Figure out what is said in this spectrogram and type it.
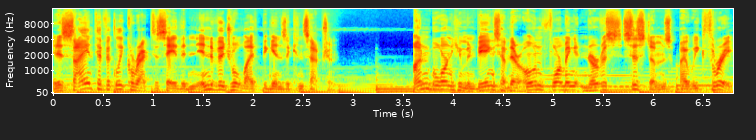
it is scientifically correct to say that an individual life begins at conception. Unborn human beings have their own forming nervous systems by week three,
